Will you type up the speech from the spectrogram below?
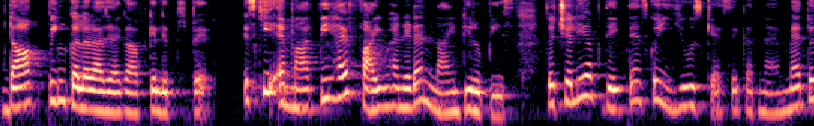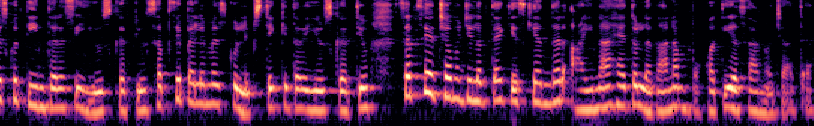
डार्क पिंक कलर आ जाएगा आपके लिप्स पे। इसकी एमआरपी है five hundred and ninety rupees तो चलिए अब देखते हैं इसको यूज़ कैसे करना है। मैं तो इसको तीन तरह से यूज़ करती हूँ। सबसे पहले मैं इसको लिपस्टिक की तरह यूज़ करती हूँ। सबसे अच्छा मुझे लगता है कि इसके अंदर आईना है तो लगाना बहुत ही आसान हो जाता है।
